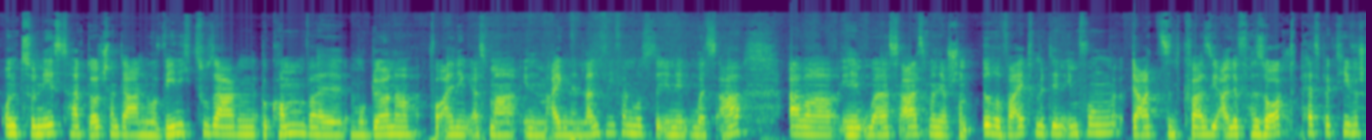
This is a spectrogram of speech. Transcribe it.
und zunächst hat Deutschland da nur wenig Zusagen bekommen, weil Moderna vor allen Dingen erstmal im eigenen Land liefern musste, in den USA. Aber in den USA ist man ja schon irre weit mit den Impfungen. Da sind quasi alle versorgt perspektivisch.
